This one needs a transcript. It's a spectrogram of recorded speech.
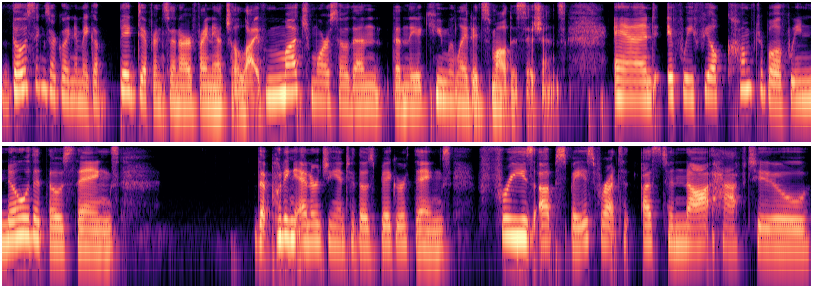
those things are going to make a big difference in our financial life much more so than than the accumulated small decisions. And if we feel comfortable if we know that those things that putting energy into those bigger things frees up space for us to not have to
